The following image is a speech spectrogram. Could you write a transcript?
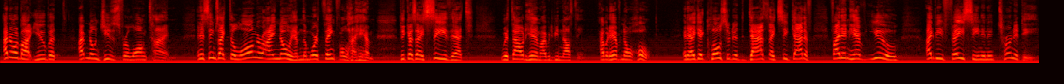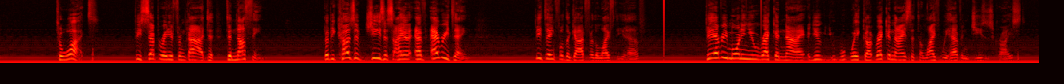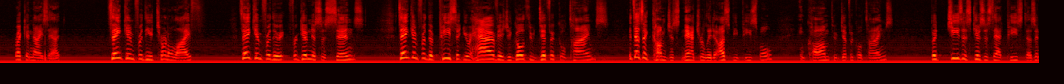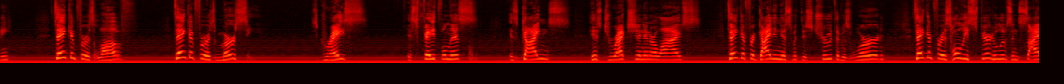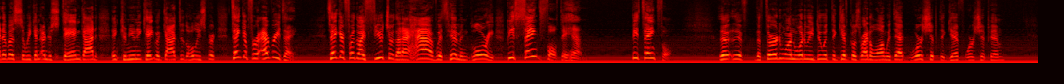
I don't know about you, but I've known Jesus for a long time. And it seems like the longer I know him, the more thankful I am because I see that without him, I would be nothing. I would have no hope. And I get closer to death, I'd see, God, if, if I didn't have you, I'd be facing an eternity to what? Be separated from God, to, to nothing. But because of Jesus, I have everything. Be thankful to God for the life that you have. Be every morning you recognize, you, you wake up, recognize that the life we have in Jesus Christ. Recognize that. Thank Him for the eternal life. Thank Him for the forgiveness of sins. Thank Him for the peace that you have as you go through difficult times. It doesn't come just naturally to us be peaceful and calm through difficult times. But Jesus gives us that peace, doesn't He? Thank Him for His love. Thank Him for His mercy, His grace, his faithfulness, His guidance, His direction in our lives. Thank Him for guiding us with this truth of His Word. Thank Him for His Holy Spirit who lives inside of us so we can understand God and communicate with God through the Holy Spirit. Thank Him for everything. Thank Him for my future that I have with Him in glory. Be thankful to Him. Be thankful. The, the, the, third one, what do we do with the gift, goes right along with that. Worship the gift, worship Him.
